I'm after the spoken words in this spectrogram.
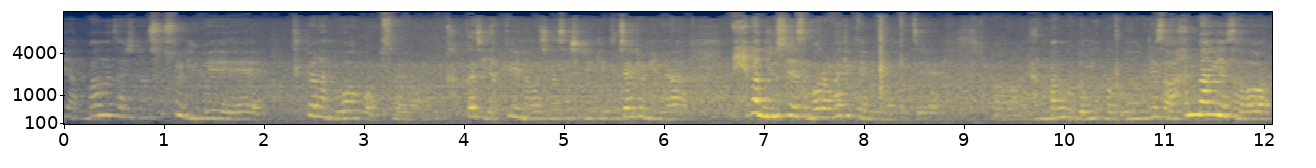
마왕제 양방은 사실은 수술 이외에 특별한 노하우가 없어요. 갖가지 약들이 나오지만 사실 이게 부작용이나 매번 뉴스에서 뭐라고 하기 때문에 이제 어, 방법이 없는 거고요. 그래서 한방에서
